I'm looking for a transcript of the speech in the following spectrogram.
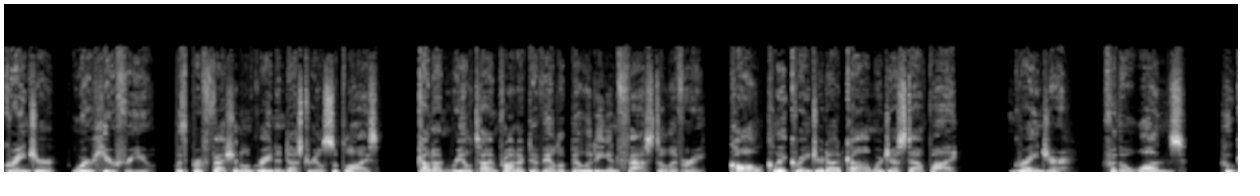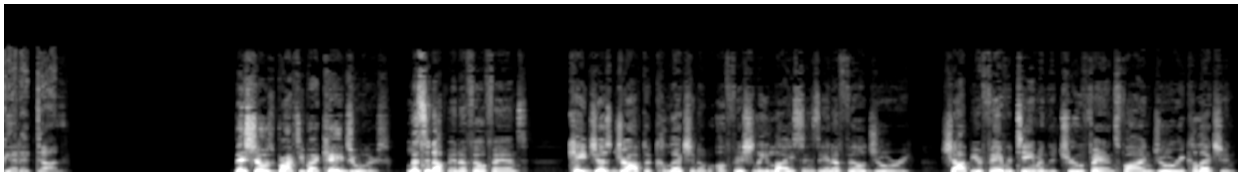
Grainger, we're here for you with professional grade industrial supplies. Count on real time product availability and fast delivery. Call clickgrainger.com or just stop by. Grainger for the ones who get it done. This show is brought to you by Kay Jewelers. Listen up, NFL fans. Kay just dropped a collection of officially licensed NFL jewelry. Shop your favorite team in the True Fans Fine Jewelry Collection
